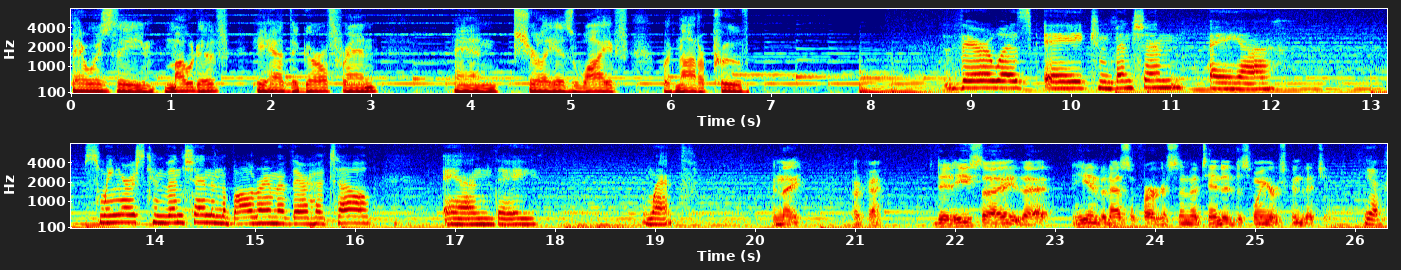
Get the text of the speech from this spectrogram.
there was the motive. He had the girlfriend, and surely his wife would not approve. There was a convention, a uh, swingers convention in the ballroom of their hotel, and they went. And they, okay. Did he say that he and Vanessa Ferguson attended the swingers convention? Yes.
